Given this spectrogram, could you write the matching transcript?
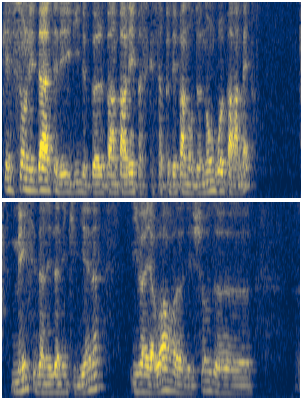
quelles sont les dates Les guides ne peuvent pas en parler parce que ça peut dépendre de nombreux paramètres. Mais c'est dans les années qui viennent, il va y avoir euh, des choses euh, euh,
